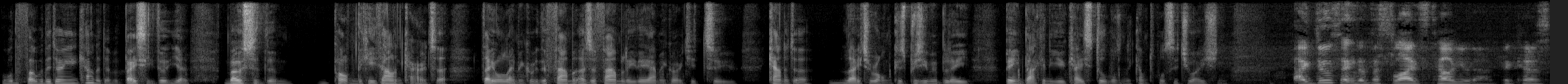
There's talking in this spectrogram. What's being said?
what the fuck were they doing in Canada? But basically, the, yeah, most of them, apart from the Keith Allen character, they all emigrated. The as a family, they emigrated to Canada later on because presumably being back in the UK still wasn't a comfortable situation. I do think that the slides tell you that because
